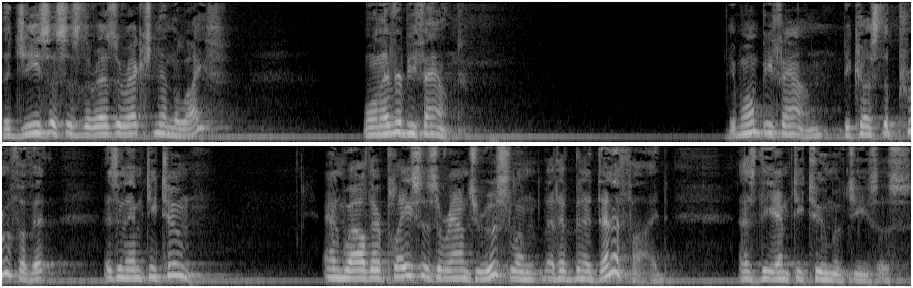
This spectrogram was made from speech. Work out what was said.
that Jesus is the resurrection and the life, will never be found. It won't be found because the proof of it is an empty tomb. And while there are places around Jerusalem that have been identified as the empty tomb of Jesus,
